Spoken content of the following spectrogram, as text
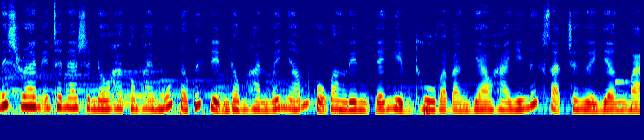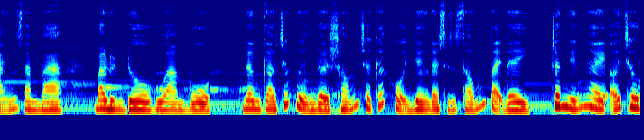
Miss Grand International 2021 đã quyết định đồng hành với nhóm của Quang Linh để nghiệm thu và bàn giao hai giếng nước sạch cho người dân bản Zamba, Balundo, Huambo, nâng cao chất lượng đời sống cho các hội dân đang sinh sống tại đây. Trong những ngày ở châu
